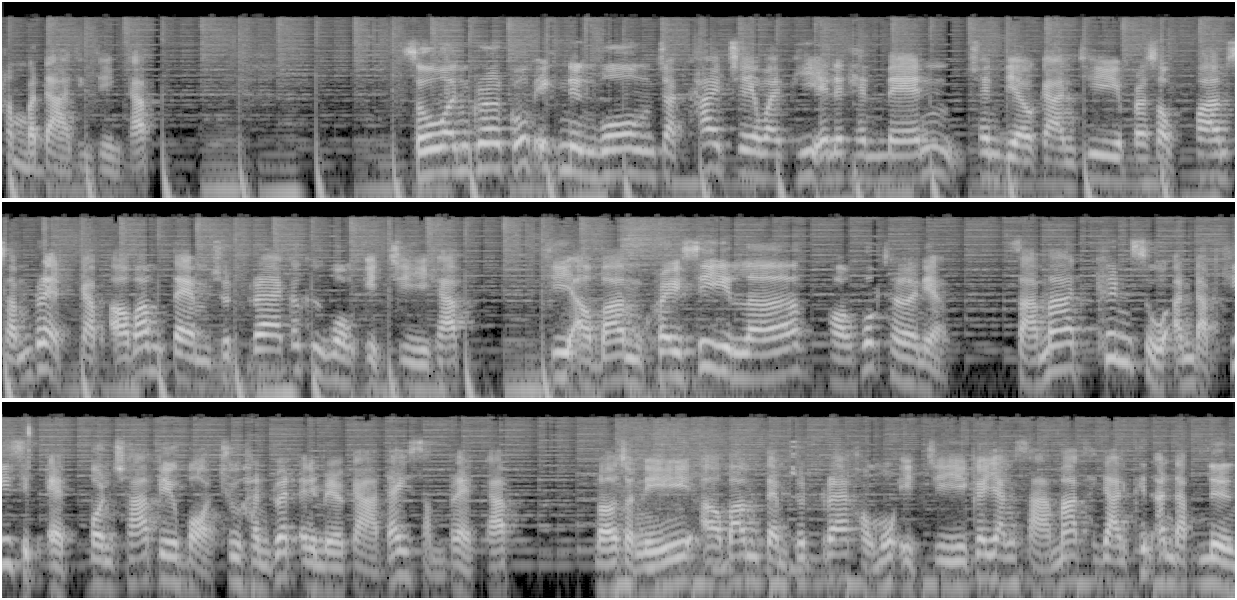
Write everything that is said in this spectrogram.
ธรรมดาจริงๆครับ ส่วน Girl Group อีกหนึ่งวงจากค่าย JYP Entertainment เช่นเดียวกันที่ประสบความสำเร็จกับอัลบั้มเต็มชุดแรกก็คือวง ITZY ครับ ที่อัลบั้ม Crazy in Love ของพวกเธอเนี่ย สามารถขึ้นสู่อันดับที่ 11 บนชาร์ต Billboard 200 ในอเมริกาได้สำเร็จครับ นอกจากนี้อัลบั้มเต็มชุดแรกของวง ITZY ก็ยังสามารถทะยานขึ้นอันดับหนึ่ง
